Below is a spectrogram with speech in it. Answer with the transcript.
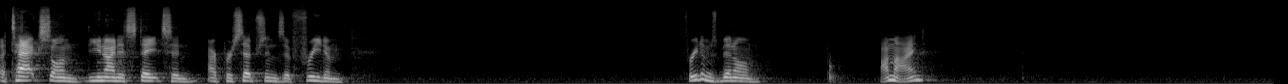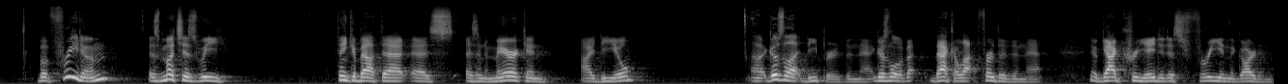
attacks on the United States and our perceptions of freedom. Freedom's been on my mind. But freedom, as much as we think about that as, as an American ideal, uh, it goes a lot deeper than that. It goes a little back a lot further than that. Know, God created us free in the garden.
